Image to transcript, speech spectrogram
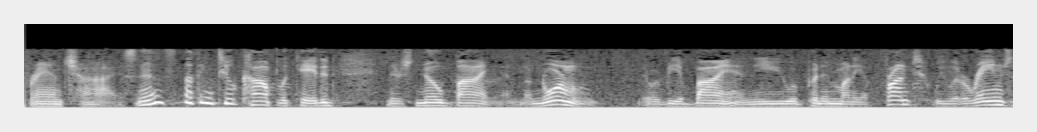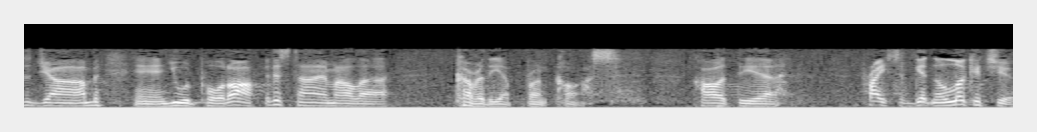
franchise. And it's nothing too complicated. There's no buy-in. Now, normally, there would be a buy-in. You would put in money up front, we would arrange the job, and you would pull it off. But this time, I'll uh, cover the upfront costs. Call it the uh, price of getting a look at you.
